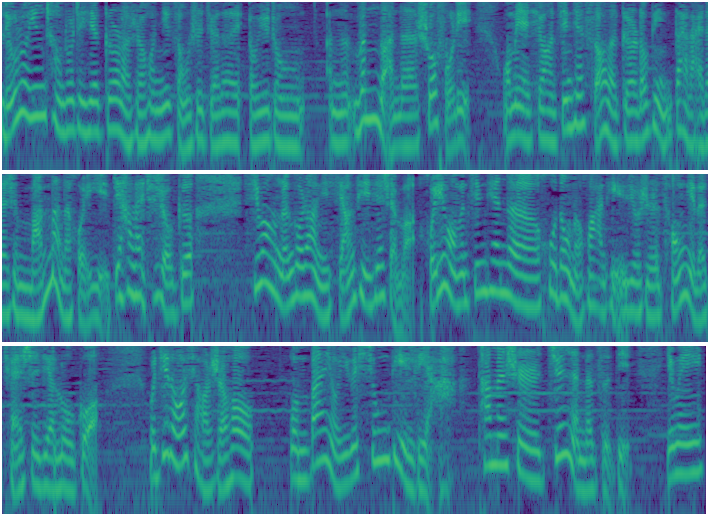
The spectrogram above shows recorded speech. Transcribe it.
刘若英唱出这些歌的时候，你总是觉得有一种嗯温暖的说服力。我们也希望今天所有的歌都给你带来的是满满的回忆。接下来这首歌，希望能够让你想起一些什么。回应我们今天的互动的话题，就是从你的全世界路过。我记得我小时候，我们班有一个兄弟俩，他们是军人的子弟，因为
